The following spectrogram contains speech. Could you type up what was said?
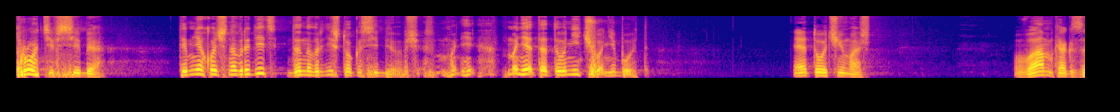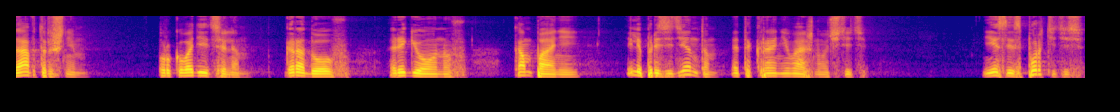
против себя. Ты мне хочешь навредить? Да навредишь только себе вообще. Мне, мне от этого ничего не будет. Это очень важно. Вам, как завтрашним руководителям городов, регионов, компаний или президентам, это крайне важно, учтите. Если испортитесь,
